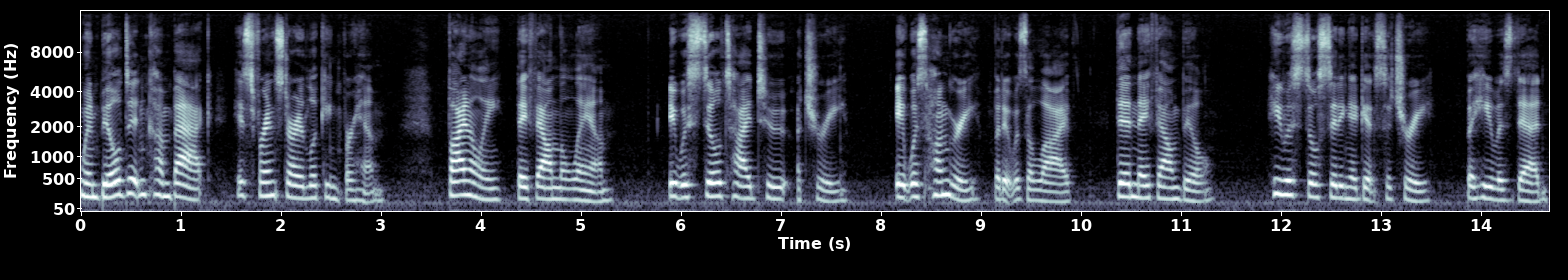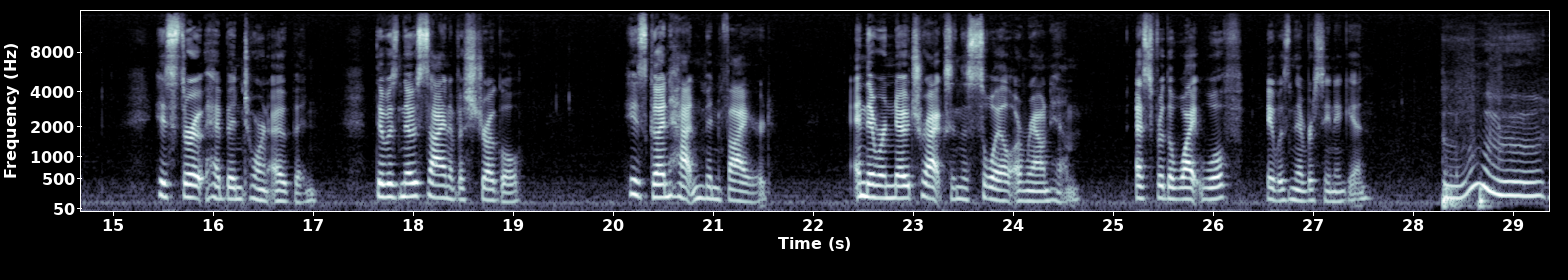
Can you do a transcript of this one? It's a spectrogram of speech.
When Bill didn't come back, his friends started looking for him. Finally, they found the lamb. It was still tied to a tree. It was hungry, but it was alive. Then they found Bill. He was still sitting against the tree, but he was dead. His throat had been torn open. There was no sign of a struggle. His gun hadn't been fired, and there were no tracks in the soil around him. As for the white wolf, it was never seen again. Ooh.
